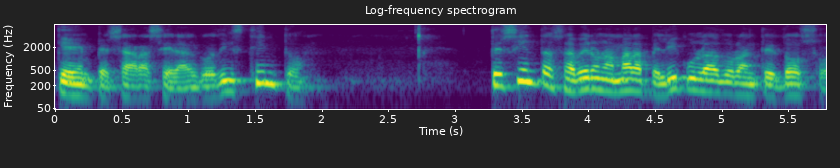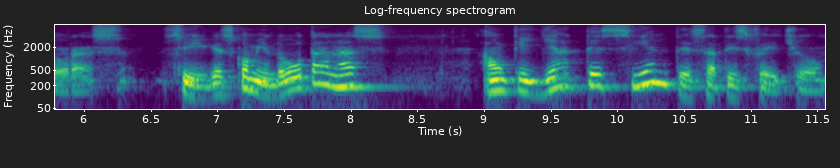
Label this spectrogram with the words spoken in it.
que empezar a hacer algo distinto. Te sientas a ver una mala película durante dos horas. Sigues comiendo botanas, aunque ya te sientes satisfecho.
